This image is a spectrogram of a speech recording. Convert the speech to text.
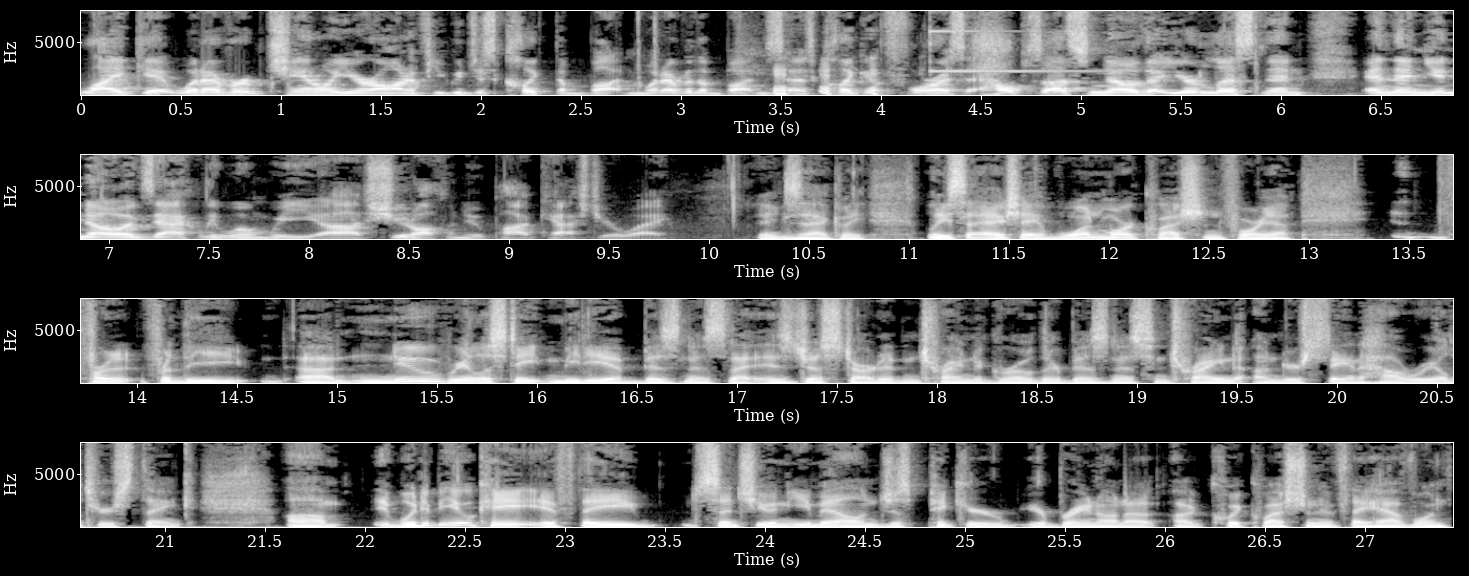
like it, whatever channel you're on, if you could just click the button, whatever the button says, click it for us. It helps us know that you're listening, and then you know exactly when we uh, shoot off a new podcast your way. Exactly. Lisa, I actually have one more question for you. For for the uh, new real estate media business that is just started and trying to grow their business and trying to understand how realtors think, um, would it be okay if they sent you an email and just pick your your brain on a, a quick question if they have one?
